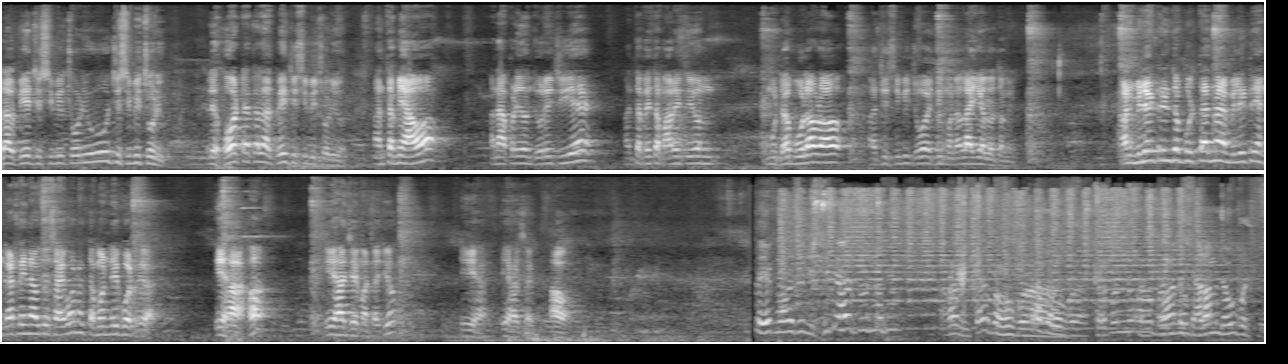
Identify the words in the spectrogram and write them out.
લાલ બે જીસીબી ચોર્યું જીસીબી ચોર્યું. એટલે સો ટકા બે જીસીબી ચોર્યું. અને તમે આવો, અને આપણે જોડે જઈએ, અને તમે તમારે ત્યાં મોઢા બોલાવડાવો અને જીસીબી જોવા મને લાગી ગયેલો તમે. અને મિલિટરીને તો ભૂલતા જ ના, મિલિટરી અંગાટ લઈને આવજો સાહેબ ને, તમને નહીં ગોઠવ્યા. એ હા હા, એ હા જય માતાજી એ હા એ હા સાહેબ, આવો. એક માણસ નથી હવે વિચાર કરવો પડે શાળામાં જવું પડશે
